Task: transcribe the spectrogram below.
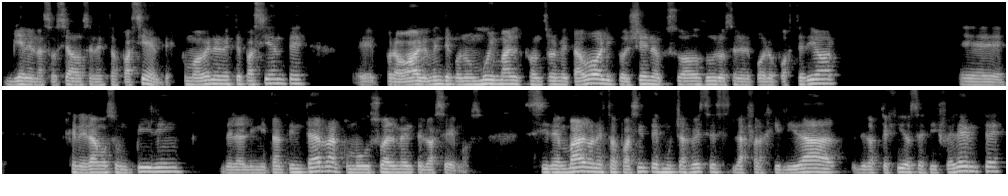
vienen asociados en estos pacientes. Como ven en este paciente, eh, probablemente con un muy mal control metabólico, lleno de exudados duros en el polo posterior, eh, generamos un peeling de la limitante interna como usualmente lo hacemos. Sin embargo, en estos pacientes muchas veces la fragilidad de los tejidos es diferente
